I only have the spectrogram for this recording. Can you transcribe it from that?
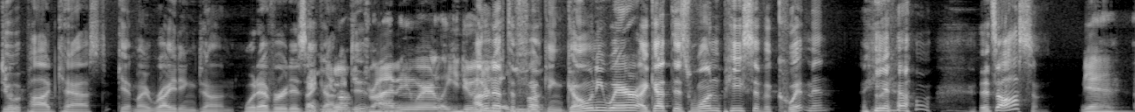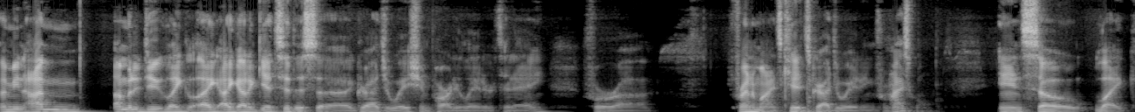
Do a podcast, get my writing done, whatever it is I got to do. drive anywhere like you do. I don't have to room. fucking go anywhere. I got this one piece of equipment. You know, it's awesome. Yeah, I mean, I'm I'm gonna do like like I got to get to this uh, graduation party later today for uh, friend of mine's kids graduating from high school, and so like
